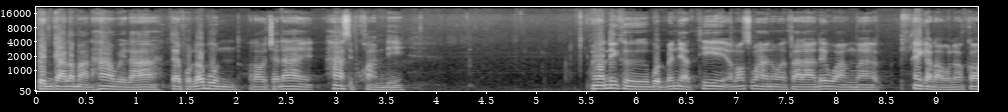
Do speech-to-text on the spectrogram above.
เป็นการละหมาดห้าเวลา แต่ผลบุญเราจะได้ห้าสิบความดี เพราะฉะนั้นนี่คือบทบัญญัติที่อัลลอฮฺสุบฮานุวะตาลาได้วางมาให้กับเรา แล้วก็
